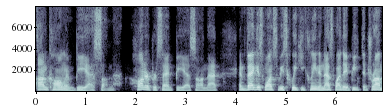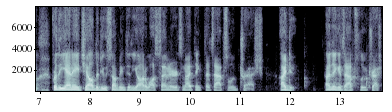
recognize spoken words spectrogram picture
I'm calling BS on that. 100% BS on that. And Vegas wants to be squeaky clean, and that's why they beat the drum for the NHL to do something to the Ottawa Senators. And I think that's absolute trash. I do. I think it's absolute trash.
